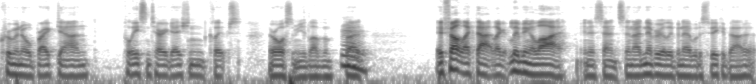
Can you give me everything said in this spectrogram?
criminal breakdown police interrogation clips. They're awesome. You'd love them. But Mm. it felt like that, like living a lie in a sense. And I'd never really been able to speak about it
